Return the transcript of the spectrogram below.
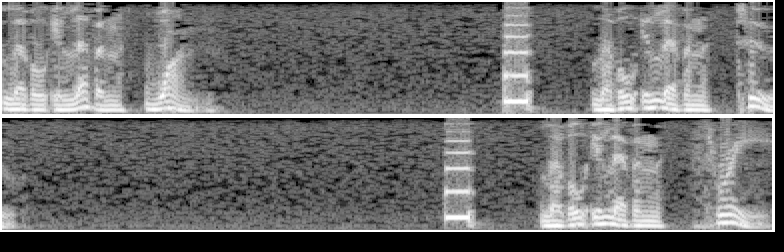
level 11, 1. Level 11, 2. Level 11, 3.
